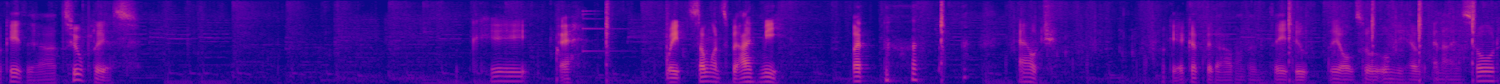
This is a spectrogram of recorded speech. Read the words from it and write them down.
okay, there are two players. Okay, eh. Wait, someone's behind me. What? Ouch. Okay, I got better armor than they do. They also only have an iron sword.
